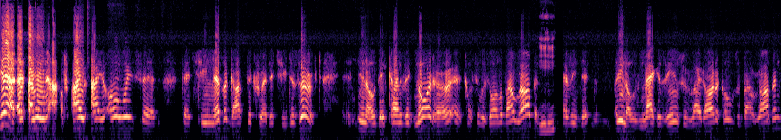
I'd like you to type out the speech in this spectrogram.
Yeah, I, I mean, I, I always said that she never got the credit she deserved. You know, they kind of ignored her because it was all about Robin. Mhm. Every you know, magazines would write articles about Robin,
